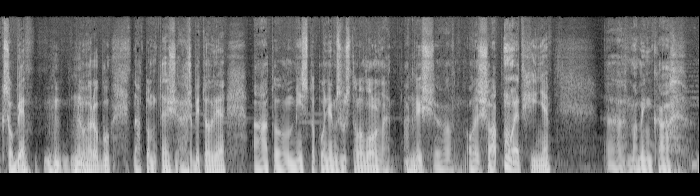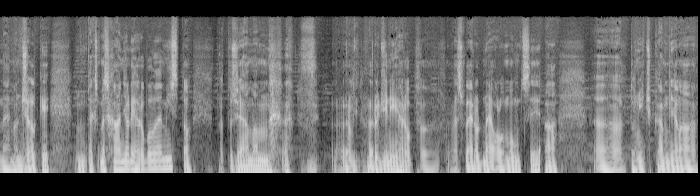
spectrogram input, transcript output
k sobě do hrobu na tom též hřbitově a to místo po něm zůstalo volné. A když odešla moje tchýně, maminka mé manželky, hm, tak jsme scháněli hrobové místo, protože já mám rodinný hrob ve své rodné Olomouci a Tonička měla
